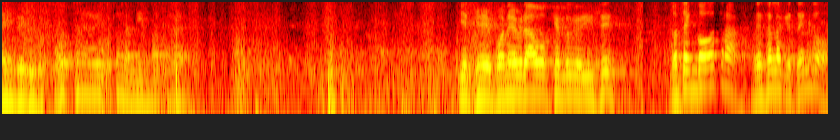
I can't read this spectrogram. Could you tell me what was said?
Ahí otra vez con la misma palabra. Y el que se pone bravo, ¿qué es lo que dice? No tengo otra, esa es la que tengo.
